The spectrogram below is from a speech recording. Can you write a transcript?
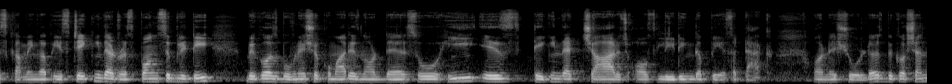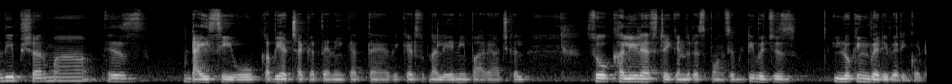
is coming up he's taking that responsibility because Bhuvneshwar Kumar is not there so he is taking that charge of leading the pace attack on his shoulders because Shandeep Sharma is dicey वो कभी अच्छा करते नहीं करते हैं विकेट्स उतना ले नहीं पा रहे हैं आजकल so Khaleel has taken the responsibility which is looking very very good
